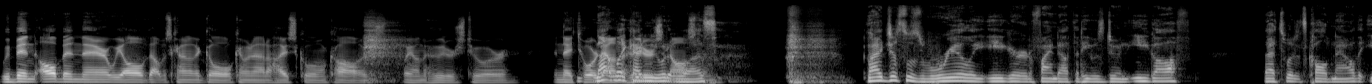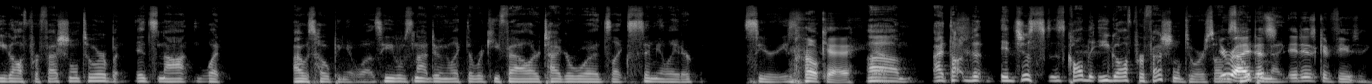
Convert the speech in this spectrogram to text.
We've been all been there. We all that was kind of the goal coming out of high school and college, play on the Hooters tour, and they tore Not down like the I knew what in it Austin. was. I just was really eager to find out that he was doing e golf. That's what it's called now, the e golf professional tour, but it's not what I was hoping it was. He was not doing like the Rickie Fowler, Tiger Woods like simulator series. Okay, yeah. Um, I thought that it just is called the e golf professional tour. So you're right. That's, that it is confusing.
